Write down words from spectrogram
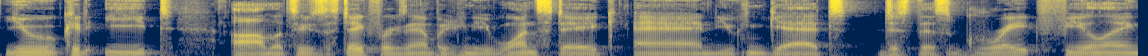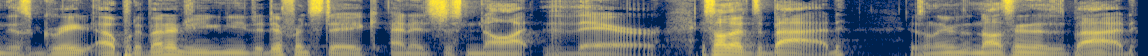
You could eat, um, let's use a steak, for example, you can eat one steak and you can get just this great feeling, this great output of energy. You can eat a different steak and it's just not there. It's not that it's bad. It's not, not saying that it's bad.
